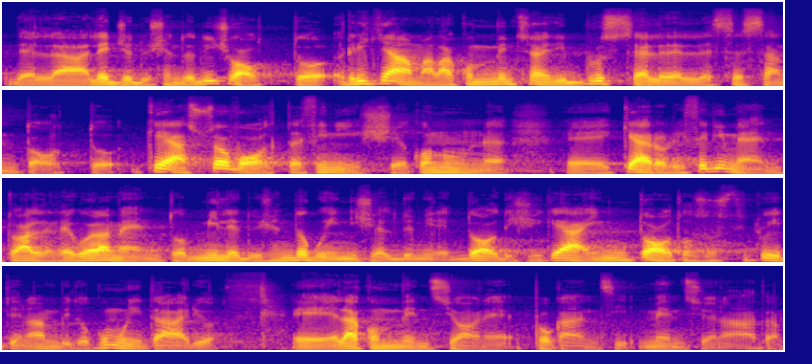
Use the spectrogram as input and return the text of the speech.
della legge 218 richiama la Convenzione di Bruxelles del 68 che a sua volta finisce con un eh, chiaro riferimento al regolamento 1215 del 2012 che ha in toto sostituito in ambito comunitario eh, la convenzione poc'anzi menzionata.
